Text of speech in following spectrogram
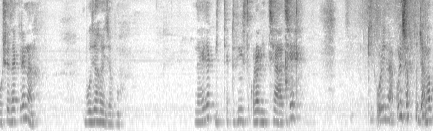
বসে থাকলে না বোঝা হয়ে যাব। দেখা যাক একটা জিনিস তো করার ইচ্ছা আছে। কি করি, না করি, সব তো জানাব।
